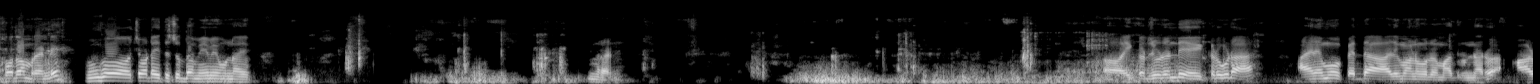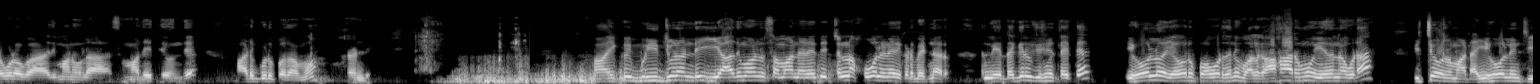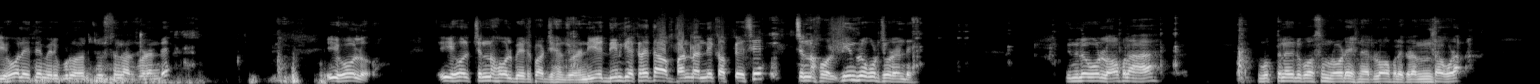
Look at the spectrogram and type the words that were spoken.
పోదాం రండి. ఇంకో చోట అయితే చూద్దాం ఏమేమి ఉన్నాయో. రండి. ఆ, ఇక్కడ చూడండి ఇక్కడ కూడా ఆయనేమో పెద్ద ఆదిమానవుల మాదిరి ఉన్నారు. ఆడ కూడా ఒక ఆదిమానవుల సమాధి అయితే ఉంది. ఆడికి కూడా పోదాము. రండి. ఇక్కడ ఇప్పుడు ఇది చూడండి ఈ ఆదిమానుల సమాన్ అనేది చిన్న హోల్ అనేది ఇక్కడ పెట్టినారు. మీరు దగ్గరకు చూసినట్లయితే ఈ హోల్లో ఎవరు పోకూడదని వాళ్ళకి ఆహారము ఏదైనా కూడా ఇచ్చేవాళ్ళు అనమాట ఈ హోల్ నుంచి ఈ హోల్ అయితే మీరు ఇప్పుడు చూస్తున్నారు చూడండి. ఈ హోల్ ఈ హోల్ చిన్న హోల్ ఏర్పాటు చేశాను చూడండి. దీనికి ఎక్కడైతే ఆ బండ్లు అన్ని కప్పేసి చిన్న హోల్ దీంట్లో కూడా చూడండి. ఇందులో కూడా లోపల గుప్త నిధుల కోసం లోడ్ వేసినారు లోపల ఇక్కడ అంతా కూడా.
